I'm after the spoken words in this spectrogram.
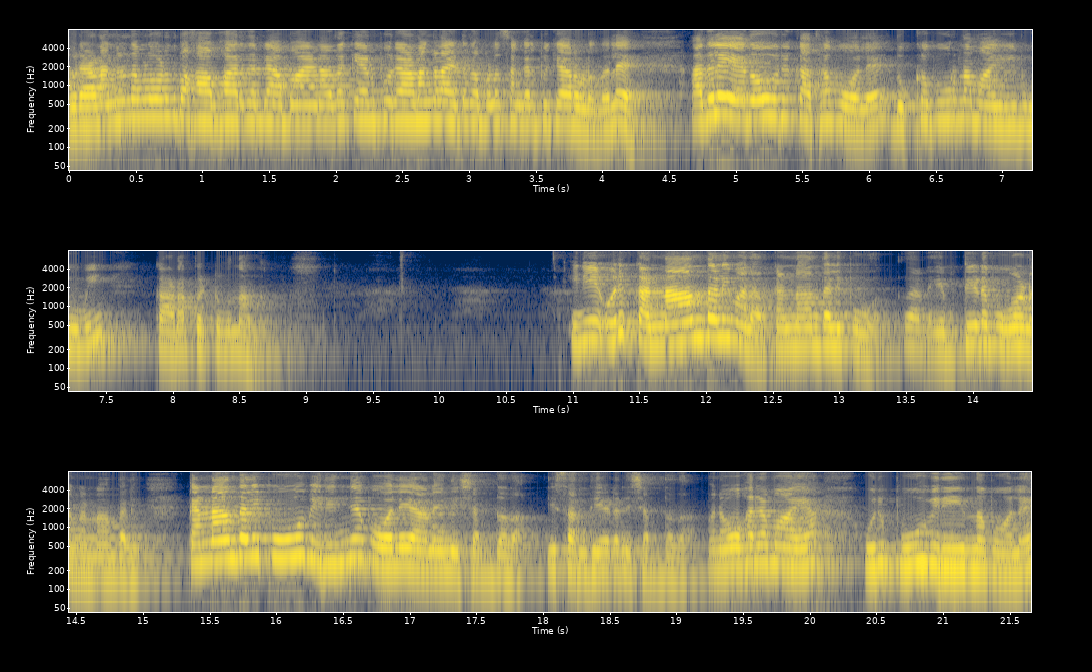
പുരാണങ്ങൾ നമ്മൾ പറയുന്നത് മഹാഭാരതം രാമായണം അതൊക്കെയാണ് പുരാണങ്ങളായിട്ട് നമ്മൾ സങ്കല്പിക്കാറുള്ളത് അല്ലേ? അതിലെ ഏതോ ഒരു കഥ പോലെ ദുഃഖപൂർണമായി ഈ ഭൂമി കാണപ്പെട്ടു എന്നാണ്. ഇനി ഒരു കണ്ണാന്തളി മലർ കണ്ണാന്തളി പൂവ്. അതാണ് എം ടിയുടെ പൂവാണ് കണ്ണാന്തളി. കണ്ണാന്തളി പൂവ് വിരിഞ്ഞ പോലെയാണ് ഈ നിശബ്ദത ഈ സന്ധ്യയുടെ നിശബ്ദത. മനോഹരമായ ഒരു പൂ വിരിയുന്ന പോലെ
